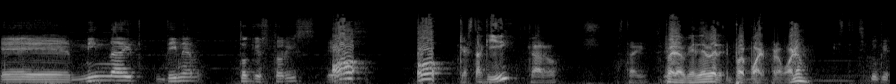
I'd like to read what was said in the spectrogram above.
Eh, Midnight Dinner Tokyo Stories. es- ¡Oh! ¡Oh! ¿Que está aquí? Claro. Está ahí. sí. Pero que debe... Pero, bueno, pero bueno. Este chico que,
